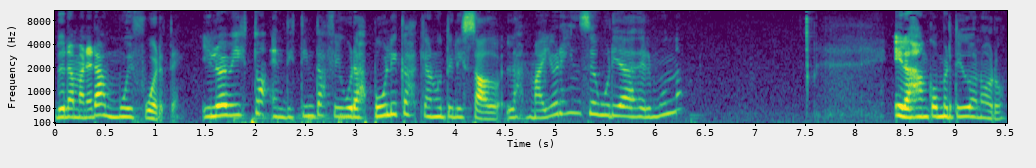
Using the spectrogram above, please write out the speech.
de una manera muy fuerte. Y lo he visto en distintas figuras públicas que han utilizado las mayores inseguridades del mundo y las han convertido en oro,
